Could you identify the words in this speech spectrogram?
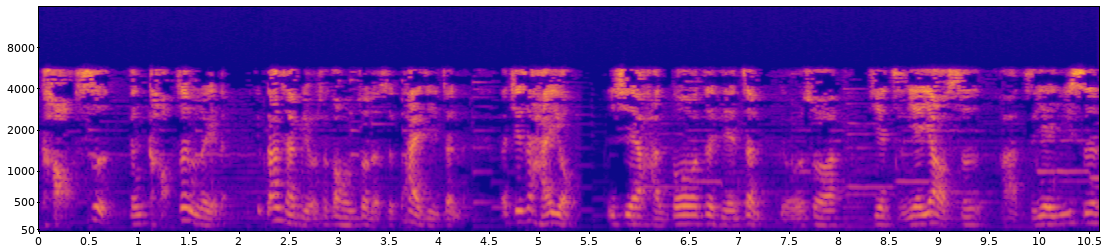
考试跟考证类的。就刚才比如说高红做的是会计证的，那其实还有一些很多这些证，比如说一些职业药师啊、职业医师，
